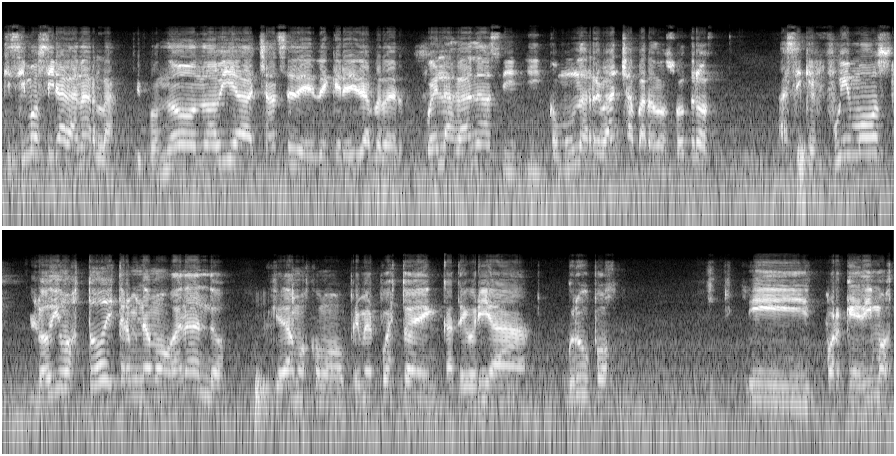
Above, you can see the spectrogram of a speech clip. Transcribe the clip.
quisimos ir a ganarla, tipo, no, no había chance de, querer ir a perder. Fue las ganas y, como una revancha para nosotros. Así que fuimos, lo dimos todo y terminamos ganando. Quedamos como primer puesto en categoría grupo. Y porque dimos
